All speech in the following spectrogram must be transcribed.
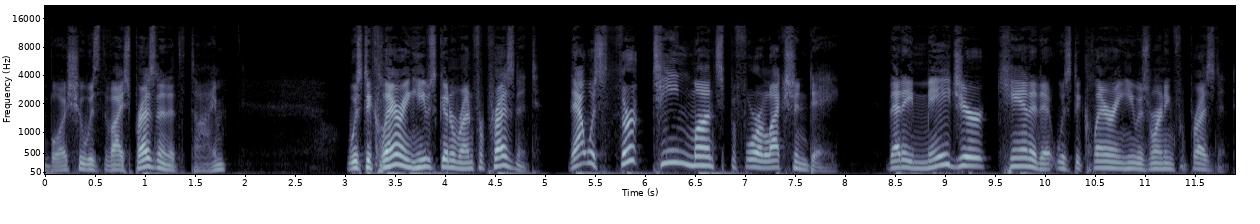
Bush, who was the vice president at the time, was declaring he was going to run for president. That was 13 months before Election Day that a major candidate was declaring he was running for president.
